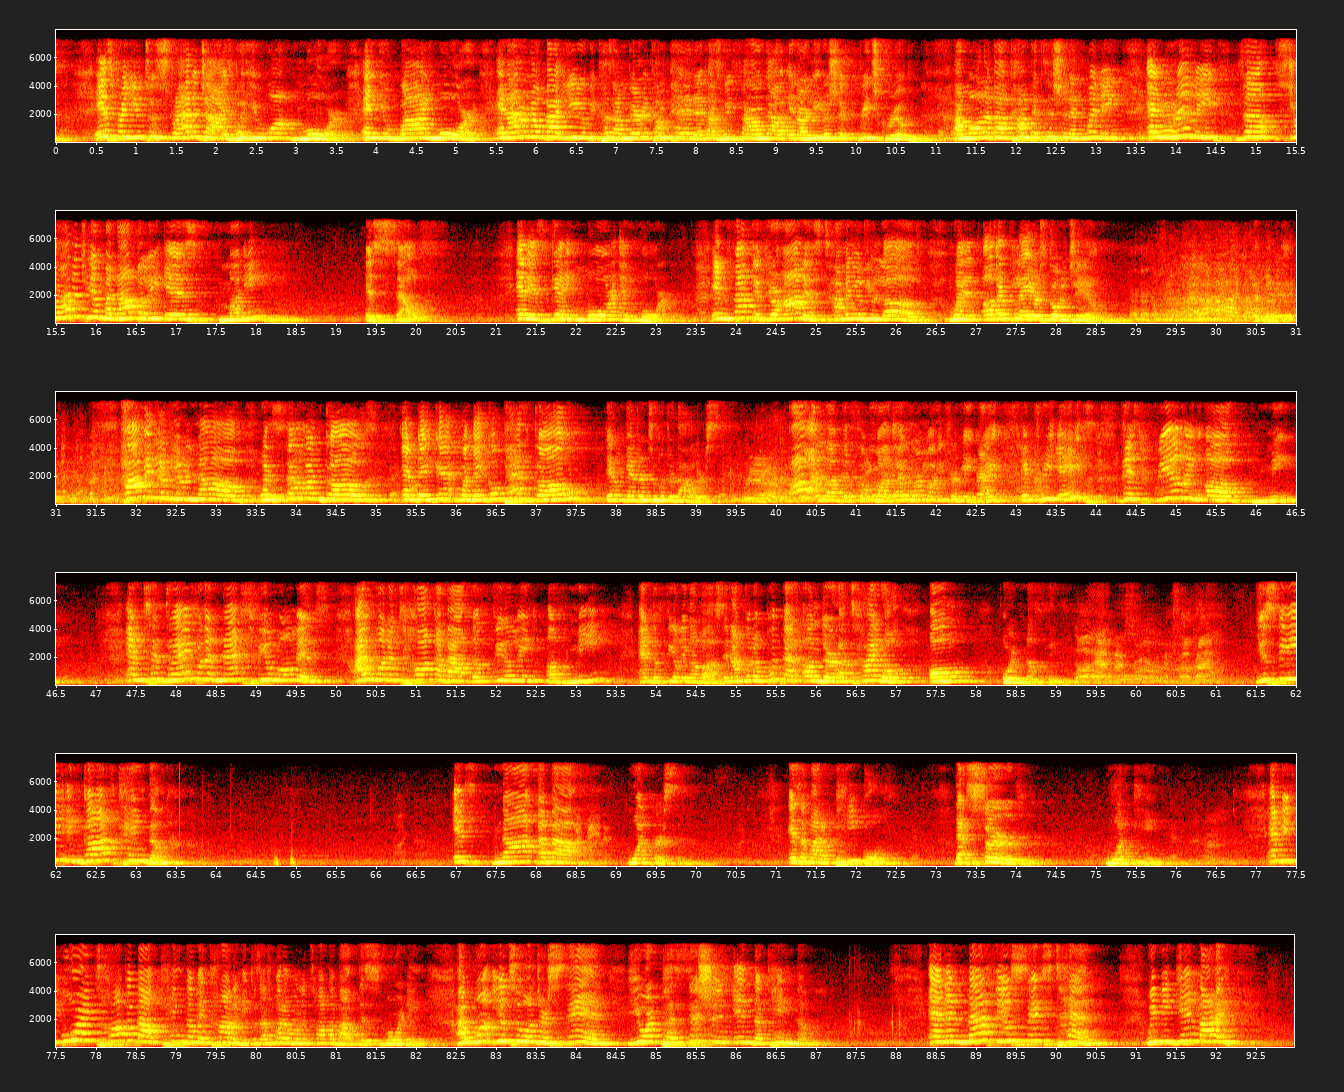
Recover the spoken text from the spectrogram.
Is for you to strategize, but you want more, and you buy more. And I don't know about you because I'm very competitive, as we found out in our leadership reach group. I'm all about competition and winning. And really, the strategy of Monopoly is money, is self, and is getting more and more. In fact, if you're honest, how many of you love when other players go to jail? I love it. How many of you love when someone goes and they get, when they go past go, they don't get their $200? Oh, I love this so much. I more money for me, right? It creates this feeling of me. And today, for the next few moments, I want to talk about the feeling of me and the feeling of us. And I'm going to put that under a title, All or Nothing. God have mercy. That's all right. You see, in God's kingdom, it's not about one person. It's about a people that serve one king. And before I talk about kingdom economy, because that's what I want to talk about this morning, I want you to understand your position in the kingdom. And in Matthew 6:10, we begin by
